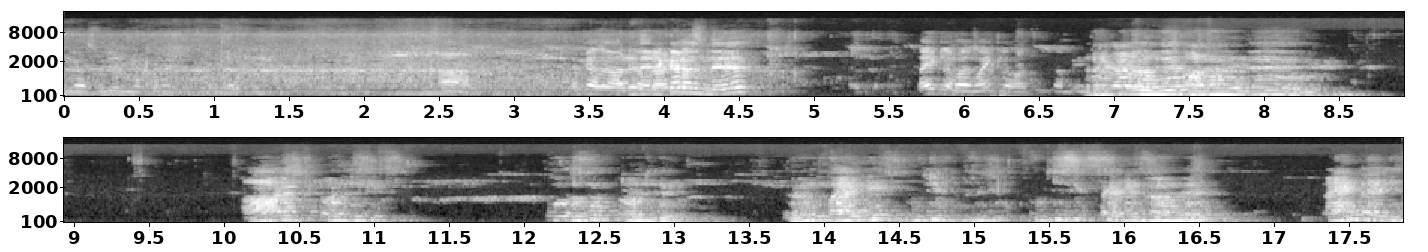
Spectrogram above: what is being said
பார்த்துட்டீங்களா ஆ இந்த ரெக்கார்டு வந்து மைக்ல வா மைக்ல வா ரெக்கார்டு வந்து பண்ணது August twenty six two thousand twenty வந்து five minutes fifty fifty six செகண்ட்ஸில் வந்து நைன் தேர்ட்டி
